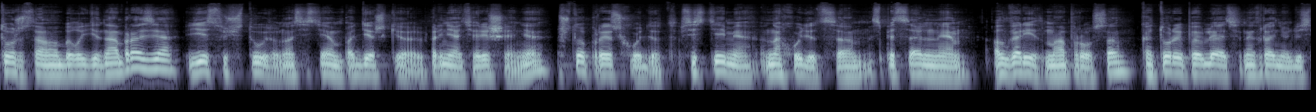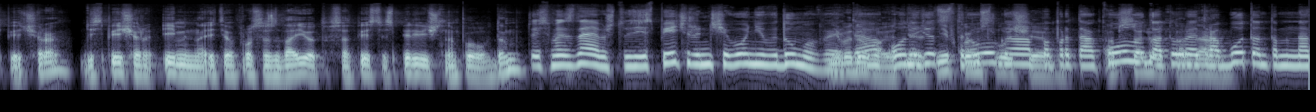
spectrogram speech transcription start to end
то же самое было единообразие, есть существует у нас система поддержки принятия решения. Что происходит? В системе находятся специальные алгоритмы опроса, которые появляются на экране у диспетчера. Диспетчер именно эти вопросы задает в соответствии с первичным поводом. То есть мы знаем, что диспетчер ничего не выдумывает. Не выдумывает да? Он нет, идет строго по протоколу, Абсолютно, который да. отработан там на,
